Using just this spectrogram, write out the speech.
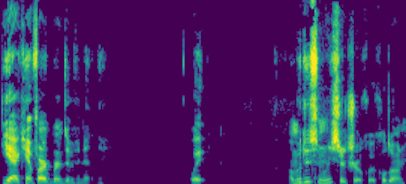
Yeah, campfire burns infinitely. Wait. I'm gonna do some research real quick. Hold on.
